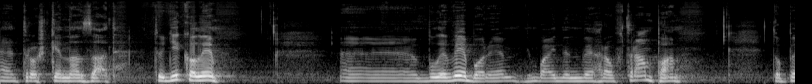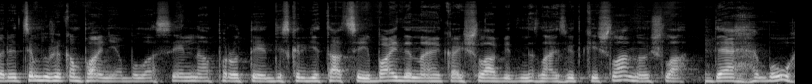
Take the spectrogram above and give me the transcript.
е, трошки назад. Тоді, коли е, були вибори, Байден виграв Трампа, то перед цим дуже кампанія була сильна проти дискредитації Байдена, яка йшла від не знаю звідки йшла, але йшла, де був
